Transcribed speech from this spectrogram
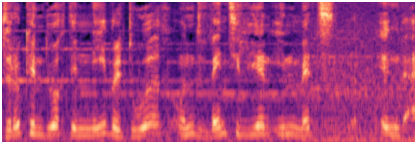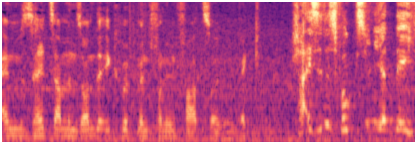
drücken durch den Nebel durch und ventilieren ihn mit irgendeinem seltsamen Sonderequipment von den Fahrzeugen weg. Scheiße, das funktioniert nicht!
